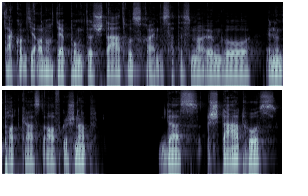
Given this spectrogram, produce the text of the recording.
Da kommt ja auch noch der Punkt des Status rein. Das hat es mal irgendwo in einem Podcast aufgeschnappt dass Status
